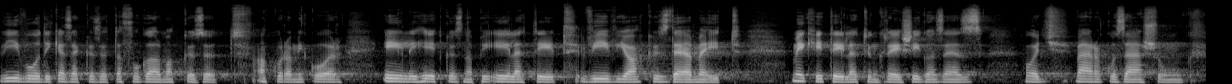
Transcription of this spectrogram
vívódik ezek között a fogalmak között, akkor, amikor éli hétköznapi életét, vívja küzdelmeit. Még hitéletünkre is igaz ez, hogy várakozásunk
